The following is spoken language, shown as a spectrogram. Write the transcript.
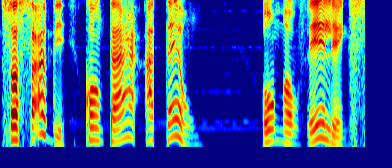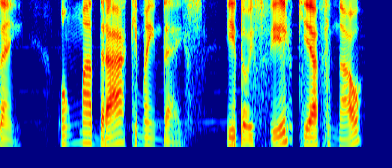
Só sabe contar até um, uma ovelha em cem, uma dracma em dez, e dois filhos que afinal,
